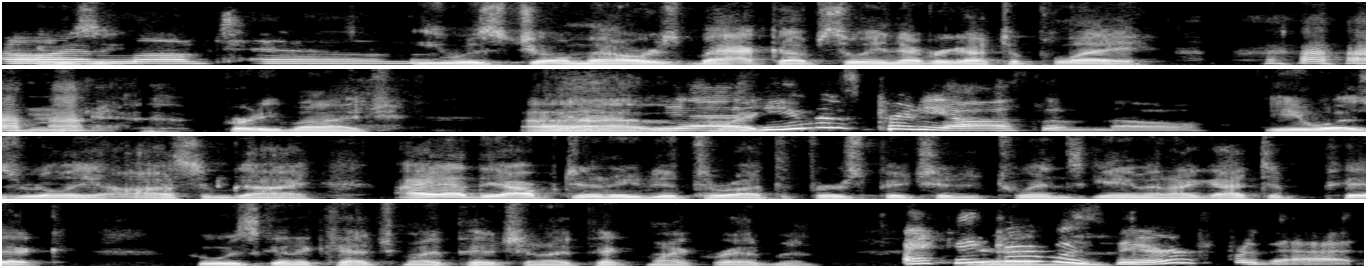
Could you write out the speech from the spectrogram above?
Oh, I was a- loved him. He was Joe Mauer's backup, so he never got to play. Mhm. Pretty much. Yeah. Uh, yeah, Mike- he was pretty awesome though. he was really awesome guy. I had the opportunity to throw out the first pitch at a Twins game, and I got to pick who was going to catch my pitch, and I picked Mike Redmond. I think I was there for that.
